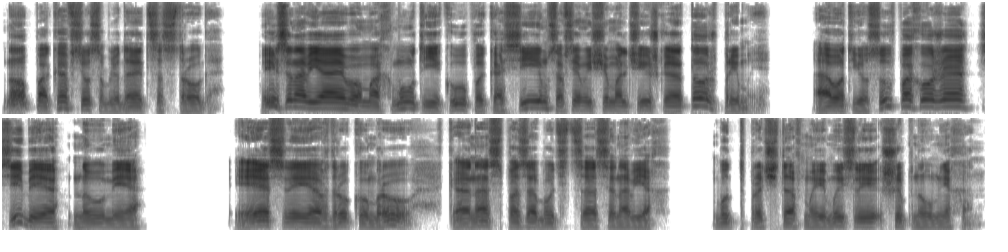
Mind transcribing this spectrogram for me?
Но пока все соблюдается строго. И сыновья его, Махмуд, Якуб и Касим, совсем еще мальчишка, тоже прямые. А вот Юсуф, похоже, себе на уме. Если я вдруг умру, Канас позаботится о сыновьях. Будто прочитав мои мысли, шепнул мне хан.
